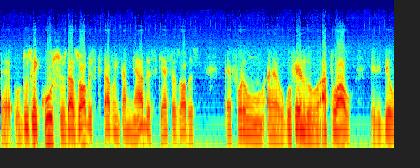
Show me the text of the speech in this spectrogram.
é, dos recursos das obras que estavam encaminhadas, que essas obras é, foram é, o governo atual ele deu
